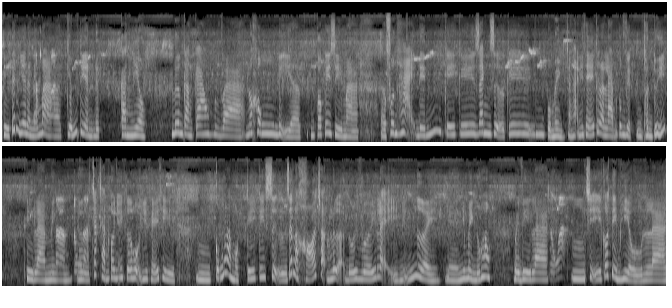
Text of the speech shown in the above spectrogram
thì tất nhiên là nếu Dạ, mà kiếm tiền được càng nhiều lương càng cao và nó không bị uh, có cái gì mà phương hại đến cái cái danh dự cái của mình chẳng hạn như thế tức là làm công việc thuần túy thì là mình À, ừ, chắc chắn có những cơ hội như thế thì ừm, cũng là một cái cái sự rất là khó chọn lựa đối với lại những người ờ, như mình đúng không? Bởi vì là Ừm, chị có tìm hiểu là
